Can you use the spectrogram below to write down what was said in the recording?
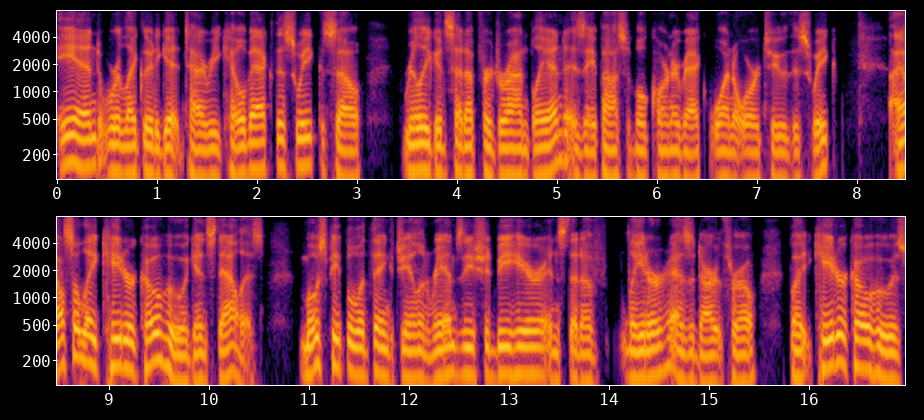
and we're likely to get Tyreek Hill back this week. So, really good setup for DaRon Bland as a possible cornerback one or two this week. I also like Kader Kohou against Dallas. Most people would think Jalen Ramsey should be here instead of later as a dart throw, but Kader Kohou is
